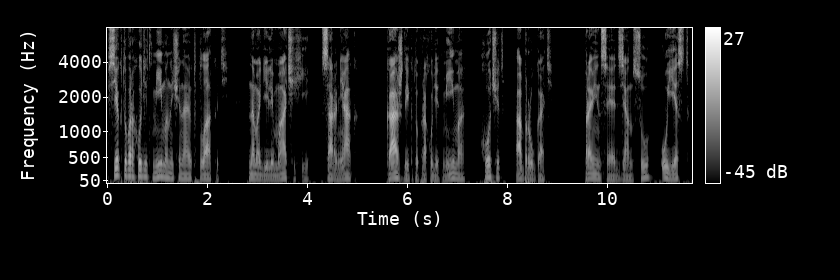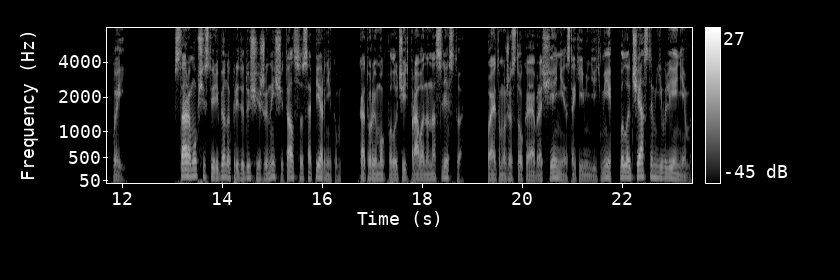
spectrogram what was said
Все, кто проходит мимо, начинают плакать. На могиле мачехи сорняк. Каждый, кто проходит мимо, хочет обругать. Провинция Дзянсу, уезд Пэй. В старом обществе ребенок предыдущей жены считался соперником, который мог получить право на наследство. Поэтому жестокое обращение с такими детьми было частым явлением,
